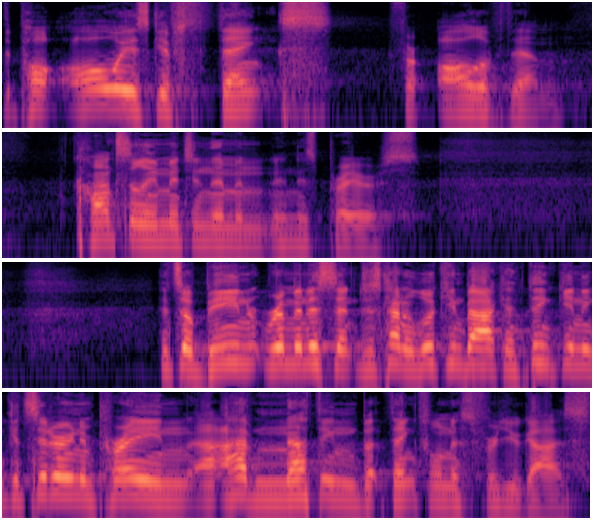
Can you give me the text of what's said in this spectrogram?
That Paul always gives thanks for all of them, constantly mentioning them in, in his prayers. And so, being reminiscent, just kind of looking back and thinking and considering and praying, I have nothing but thankfulness for you guys.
